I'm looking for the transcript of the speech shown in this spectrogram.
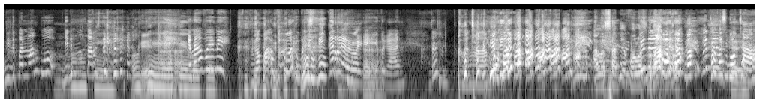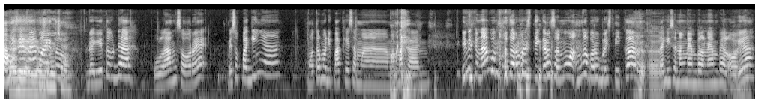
di depan lampu. Jadi muter Oke. stiker. Oke. Oke, oke. kenapa baik, baik. ini nggak apa-apa baru beli stiker ya kayak gitu kan. Terus alasannya polos banget. Masih bocah. Sama itu Bocah. udah gitu udah. Pulang sore besok paginya motor mau dipakai sama mama Oke. kan. Ini kenapa motor berstiker semua? Enggak baru beli stiker. Lagi seneng nempel-nempel. Oh ya.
